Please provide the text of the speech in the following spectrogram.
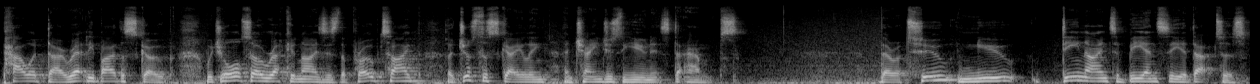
powered directly by the scope, which also recognises the probe type, adjusts the scaling and changes the units to amps. There are two new D9 to BNC adapters,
